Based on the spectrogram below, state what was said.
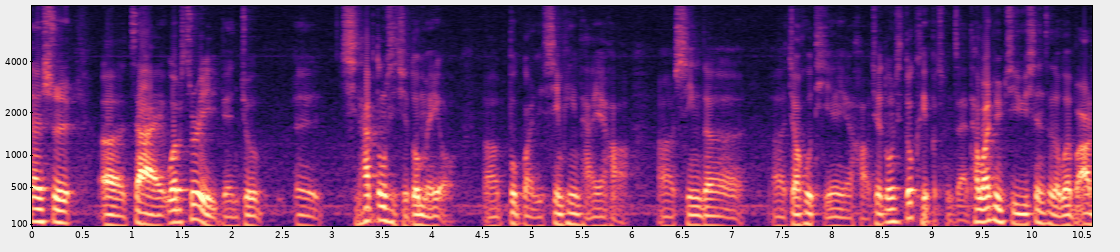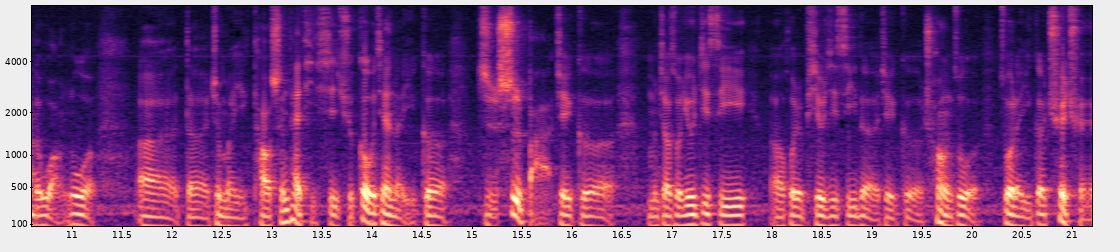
但是呃在 Web3 里边就呃其他的东西其实都没有啊，不管你新平台也好啊，新的。呃，交互体验也好，这些东西都可以不存在。它完全基于现在的 Web 二的网络，呃的这么一套生态体系去构建了一个，只是把这个我们叫做 UGC 呃或者 PUGC 的这个创作做了一个确权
